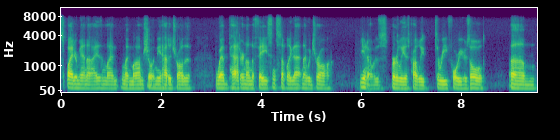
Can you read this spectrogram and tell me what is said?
Spider-Man eyes, and my my mom showing me how to draw the web pattern on the face and stuff like that. And I would draw, you know, as early as probably three, four years old. Um,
